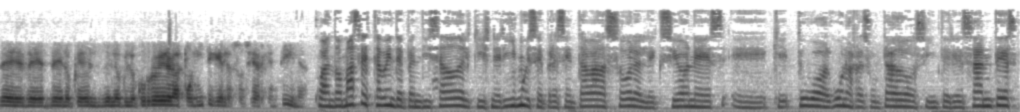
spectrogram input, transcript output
de, lo que de lo que le ocurrió a la política y a la sociedad argentina. Cuando más estaba independizado del kirchnerismo y se presentaba solo elecciones eh, que tuvo algunos resultados interesantes,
